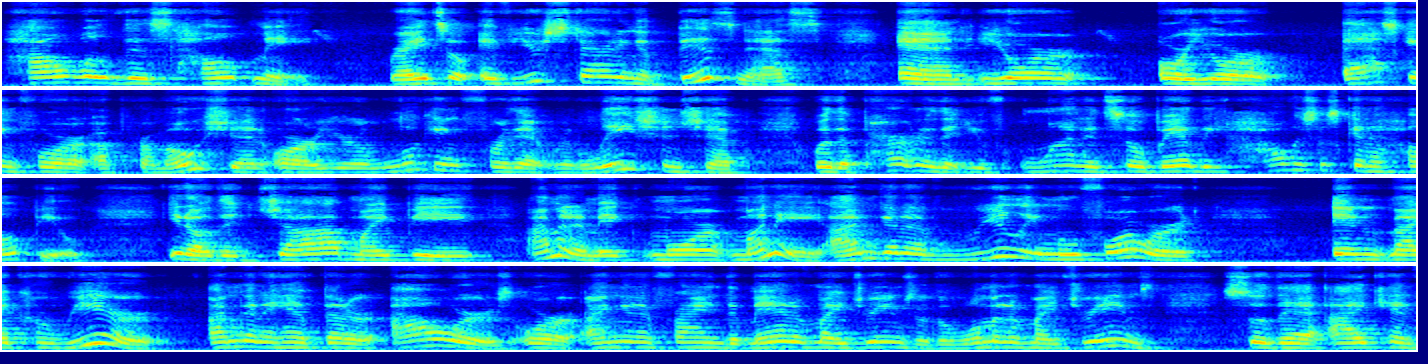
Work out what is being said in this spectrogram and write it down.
How will this help me? Right? So if you're starting a business and you're, or you're asking for a promotion or you're looking for that relationship with a partner that you've wanted so badly, how is this going to help you? You know, the job might be I'm going to make more money. I'm going to really move forward in my career, I'm going to have better hours, or I'm going to find the man of my dreams or the woman of my dreams so that I can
